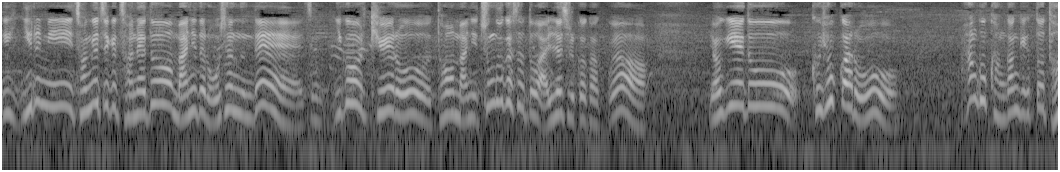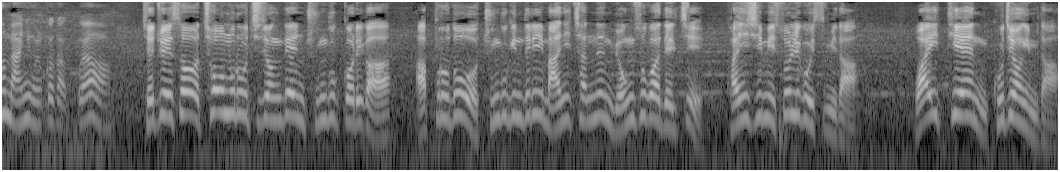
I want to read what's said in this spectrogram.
이 이름이 정해지기 전에도 많이들 오셨는데 지금 이거 기회로 더 많이 중국에서도 알려질 것 같고요. 여기에도 그 효과로 한국 관광객도 더 많이 올 것 같고요. 제주에서 처음으로 지정된 중국 거리가 앞으로도 중국인들이 많이 찾는 명소가 될지 관심이 쏠리고 있습니다. YTN 고재영입니다.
